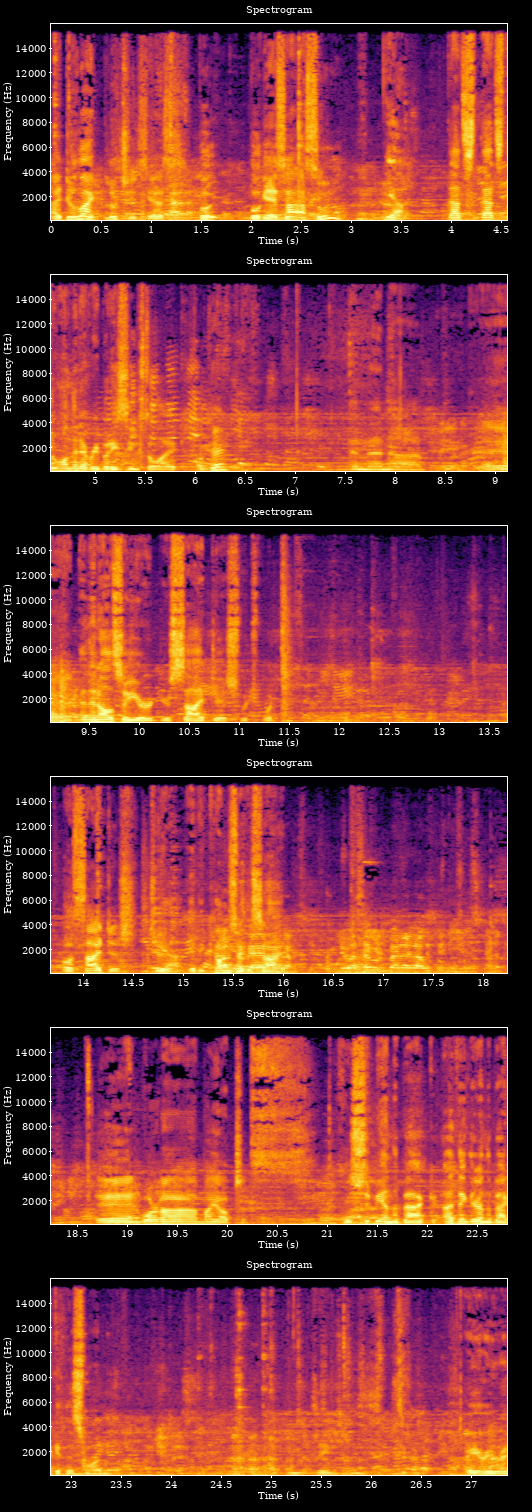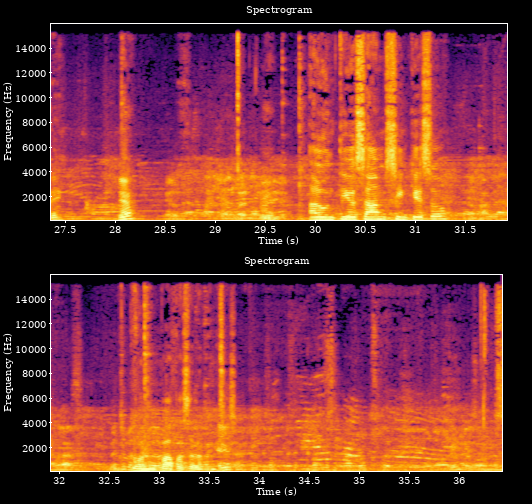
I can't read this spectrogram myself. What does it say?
I do like blue cheese, yes. Bu- Burguesa Azul. Yeah, that's that's the one that everybody seems to like. Okay. And then uh, and then also your your side dish, which would Oh, side dish. Too. yeah, it, it comes with a side. And what are my options? It should be on the back. I think they're on the back of this one. See, are you, are you ready? Yeah? A un tío Sam sin queso con papas a la francesa.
